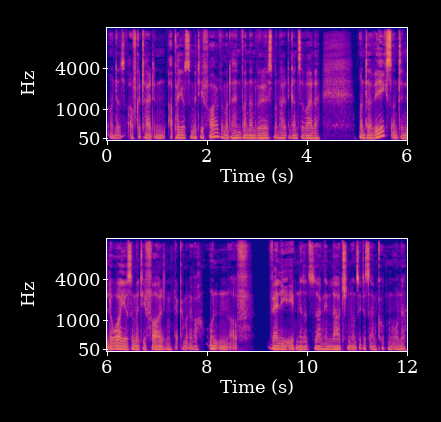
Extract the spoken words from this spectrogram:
und ist aufgeteilt in Upper Yosemite Fall. Wenn man dahin wandern will, ist man halt eine ganze Weile unterwegs und den Lower Yosemite Fall, da kann man einfach unten auf Valley-Ebene sozusagen hinlatschen und sich das angucken, ohne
